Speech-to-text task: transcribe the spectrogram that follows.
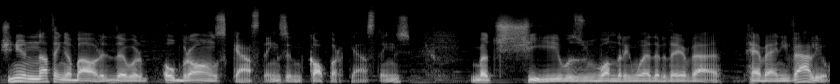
She knew nothing about it. There were old bronze castings and copper castings, but she was wondering whether they have any value.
